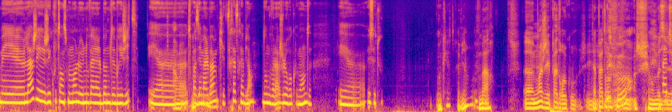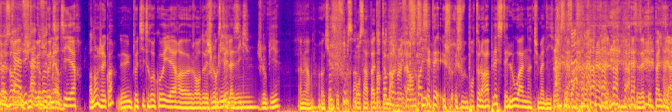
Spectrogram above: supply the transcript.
mais euh, là j'écoute en ce moment le nouvel album de Brigitte, et euh, Ah ouais. troisième album qui est très très bien, donc voilà, je le recommande, et, euh, et c'est tout. Ok, très bien. Omar. Euh, moi, j'ai pas de recours. T'as pas de recours Non, je suis en mode. Pas de podcast, de une petite hier. Pardon, j'avais quoi? Une petite reco hier, euh, genre de. Je oublié. la zik. Je l'ai oublié. Ah merde, ok. C'est fou ça. Bon, ça a pas Par du tout contre, moi, je voulais Je crois que c'était. je- je- Pour te le rappeler, c'était Louane, tu m'as dit. Ça faisait peut-être pas le dire.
